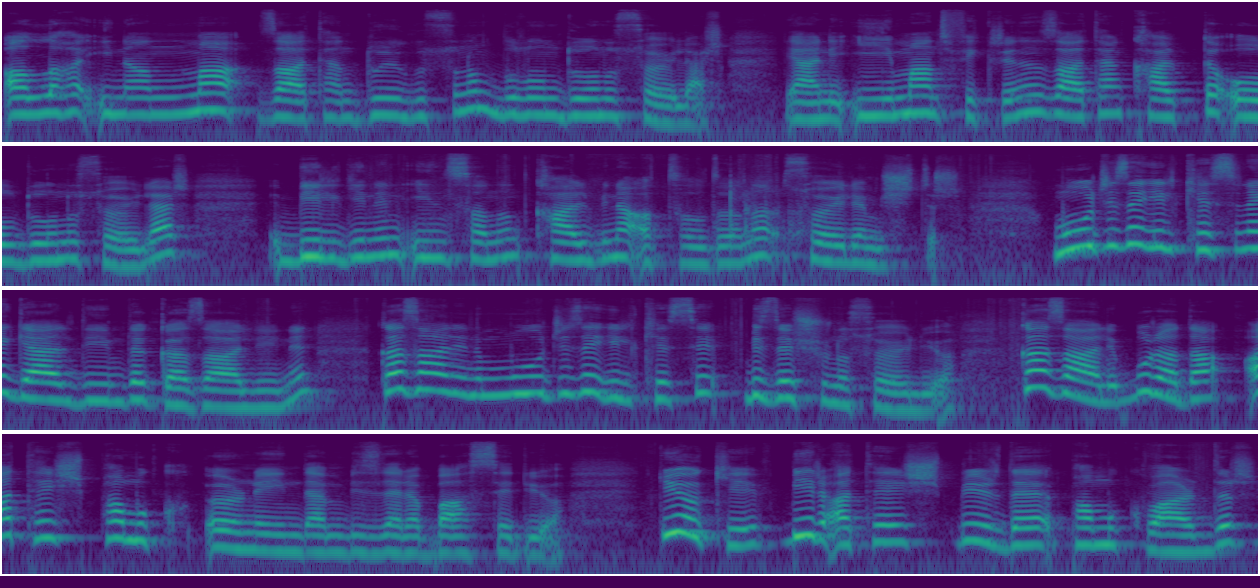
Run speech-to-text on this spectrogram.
Allah'a inanma zaten duygusunun bulunduğunu söyler. Yani iman fikrinin zaten kalpte olduğunu söyler. Bilginin insanın kalbine atıldığını söylemiştir. Mucize ilkesine geldiğimde Gazali'nin, Gazali'nin mucize ilkesi bize şunu söylüyor. Gazali burada ateş pamuk örneğinden bizlere bahsediyor. Diyor ki bir ateş bir de pamuk vardır.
